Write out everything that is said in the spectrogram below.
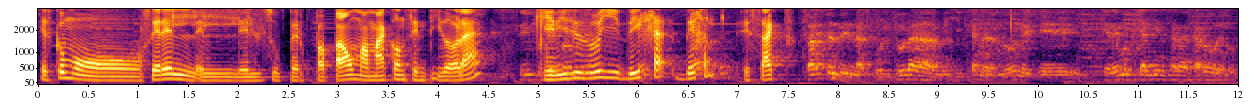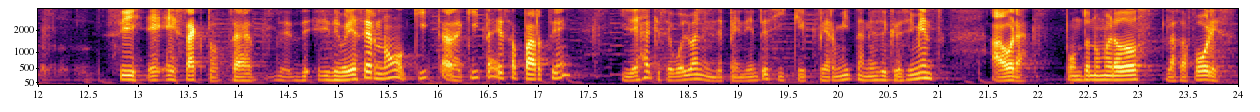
es como ser el, el, el, super papá o mamá consentidora sí, pues que dices, oye, deja, déjalo, exacto. Parte de la cultura mexicana, ¿no? De que queremos que alguien se haga cargo de nosotros, ¿no? Sí, e exacto. O sea, de, de, debería ser, no, quita, quita esa parte y deja que se vuelvan independientes y que permitan ese crecimiento. Ahora, Punto número dos, las AFORES.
